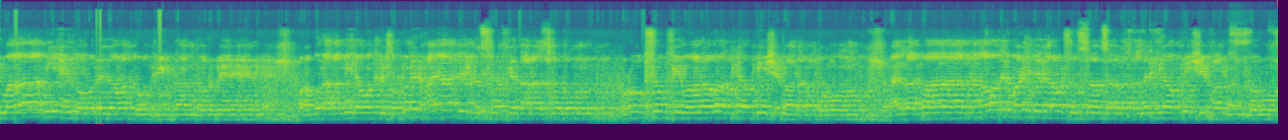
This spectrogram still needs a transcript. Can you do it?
ইমান নিয়ে কবরে যাওয়ার তৌফিক দান করবেন। রব্বুল আমাদের সকলের হায়াতের কিসমতকে দারাজ করুন, রোগ শোক বিমানাবাদকে আপনি দান করুন। আল্লাহ পাক আমাদের বাড়িতে যারা অসুস্থ আছে, আল্লাহ তাদেরকে আপনি দান করুন।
